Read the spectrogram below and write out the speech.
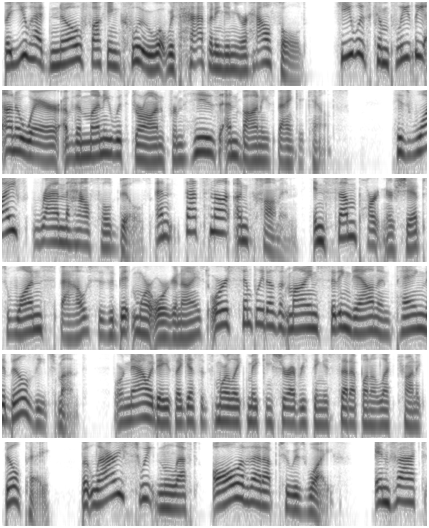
but you had no fucking clue what was happening in your household. He was completely unaware of the money withdrawn from his and Bonnie's bank accounts. His wife ran the household bills, and that's not uncommon. In some partnerships, one spouse is a bit more organized or simply doesn't mind sitting down and paying the bills each month. Or nowadays, I guess it's more like making sure everything is set up on electronic bill pay. But Larry Sweeten left all of that up to his wife. In fact,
